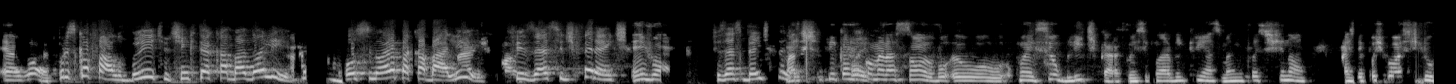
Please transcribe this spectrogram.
É agora. Por isso que eu falo, Bleach tinha que ter acabado ali. Ou se não era pra acabar ali, fizesse diferente. Hein, João? Fizesse bem diferente. Mas fica a recomendação. Eu, vou, eu conheci o Bleach, cara. Conheci quando eu era bem criança, mas não fui assistir, não. Mas depois que eu assisti o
